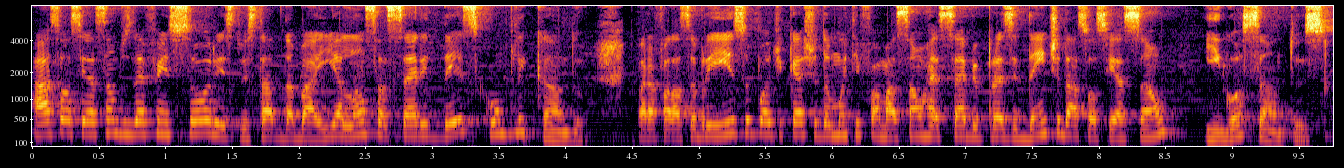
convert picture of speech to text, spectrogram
a Associação dos Defensores do Estado da Bahia lança a série Descomplicando. Para falar sobre isso, o podcast do Muita Informação recebe o presidente da associação, Igor Santos.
